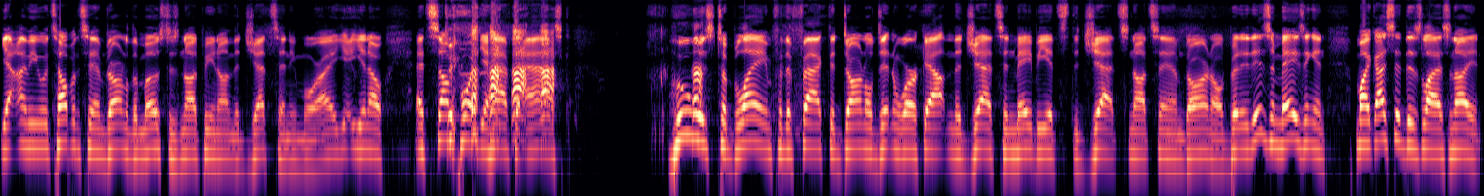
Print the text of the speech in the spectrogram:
Yeah, I mean, what's helping Sam Darnold the most is not being on the Jets anymore. I, you know, at some point you have to ask who was to blame for the fact that Darnold didn't work out in the Jets, and maybe it's the Jets, not Sam Darnold. But it is amazing. And Mike, I said this last night.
